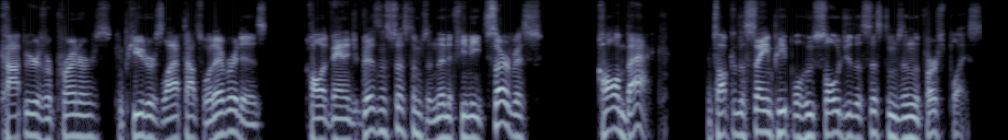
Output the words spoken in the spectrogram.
copiers or printers, computers, laptops, whatever it is, call Advantage Business Systems. And then if you need service, call them back and talk to the same people who sold you the systems in the first place.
